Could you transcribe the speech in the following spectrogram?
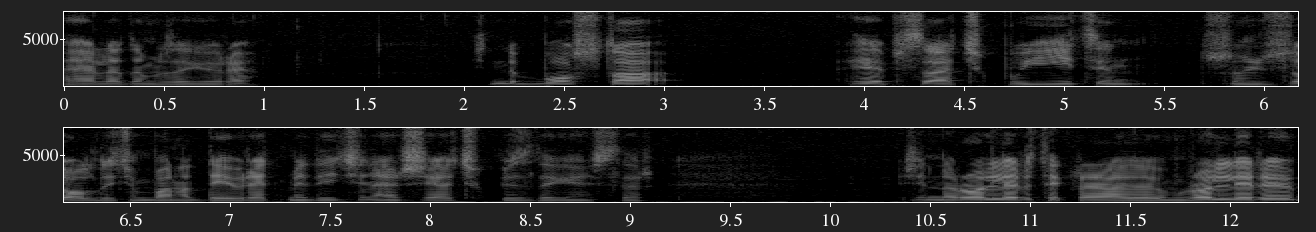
ayarladığımıza göre şimdi boss'ta hepsi açık bu Yiğit'in sunucusu olduğu için bana devretmediği için her şey açık bizde gençler. Şimdi rolleri tekrar ayırıyorum. Rolleri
